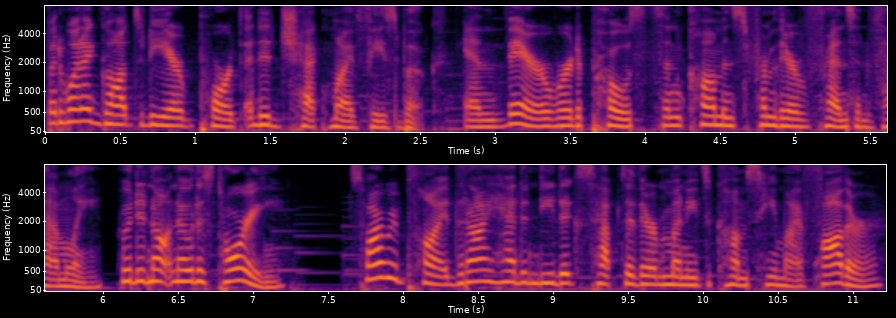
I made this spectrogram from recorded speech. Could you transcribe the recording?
But when I got to the airport, I did check my Facebook, and there were the posts and comments from their friends and family who did not know the story. So I replied that I had indeed accepted their money to come see my father,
